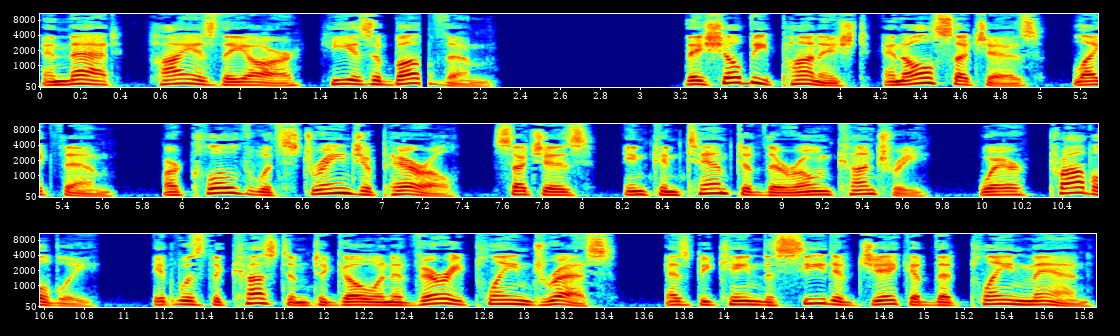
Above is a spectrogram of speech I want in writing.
and that, high as they are, he is above them. They shall be punished, and all such as, like them, are clothed with strange apparel, such as, in contempt of their own country, where, probably, it was the custom to go in a very plain dress, as became the seed of Jacob that plain man,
